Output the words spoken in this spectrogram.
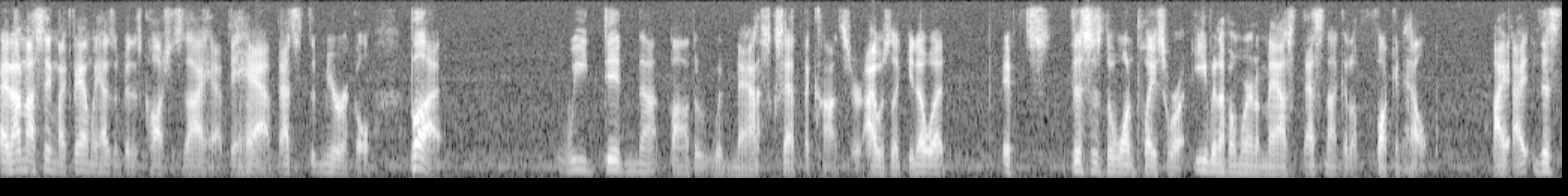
and I'm not saying my family hasn't been as cautious as I have. They have. That's the miracle. But we did not bother with masks at the concert. I was like, you know what? If this is the one place where even if I'm wearing a mask, that's not gonna fucking help. I, I this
